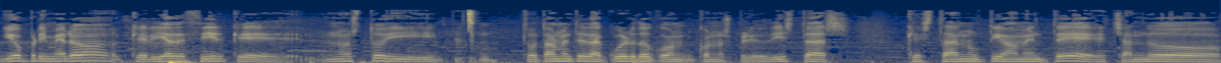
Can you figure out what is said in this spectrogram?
yo primero quería decir que no estoy totalmente de acuerdo con, con los periodistas que están últimamente echando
